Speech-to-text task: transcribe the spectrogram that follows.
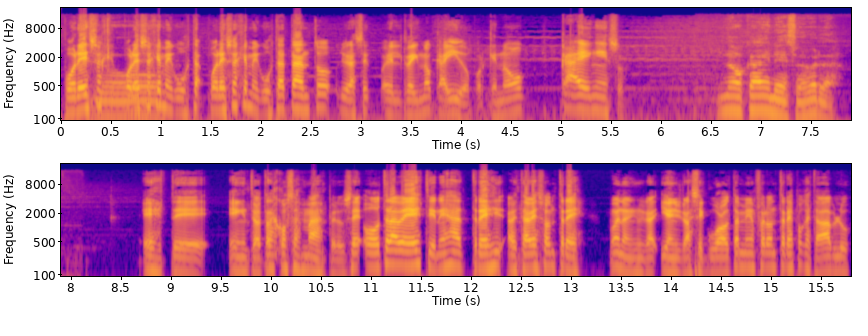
Por eso es que, por eso es que me gusta, por eso es que me gusta tanto Jurassic- el Reino Caído, porque no cae en eso. No cae en eso, es verdad. Este, entre otras cosas más. Pero o sea, otra vez tienes a tres, esta vez son tres. Bueno, en, y en Jurassic World también fueron tres porque estaba Blue.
